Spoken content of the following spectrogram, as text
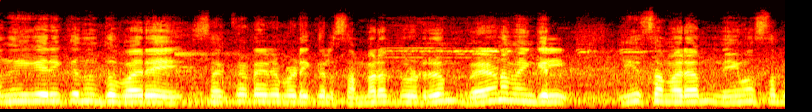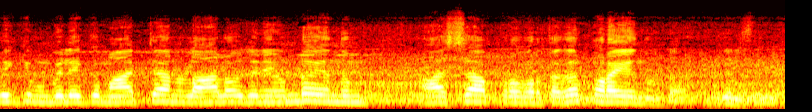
അംഗീകരിക്കുന്നത് വരെ സെക്രട്ടറി പഠിക്കൽ സമരം തുടരും. വേണമെങ്കിൽ ഈ സമരം നിയമസഭയ്ക്ക് മുമ്പിലേക്ക് മാറ്റാനുള്ള ആലോചനയുണ്ട് എന്നും ആശാ പ്രവർത്തകർ പറയുന്നുണ്ട്. ജിൽസി.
